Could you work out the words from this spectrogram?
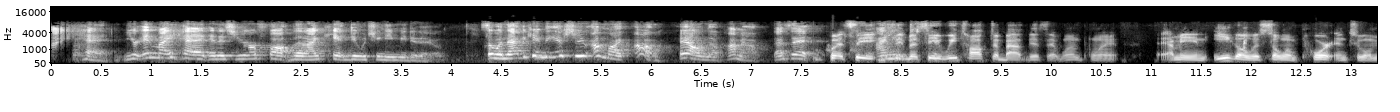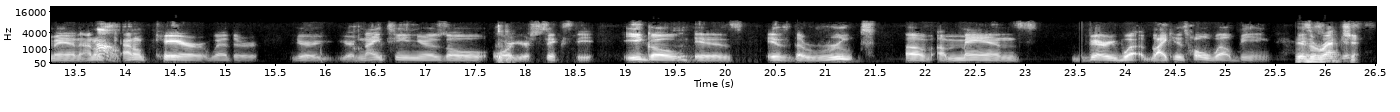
my head. You're in my head, and it's your fault that I can't do what you need me to do. So when that became the issue, I'm like, oh hell no, I'm out. That's it. But see, see but see, we talked about this at one point. I mean, ego is so important to a man. I don't oh. I don't care whether you're you're 19 years old or you're 60. Ego mm-hmm. is is the root of a man's very well like his whole well-being. His and erection. his,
